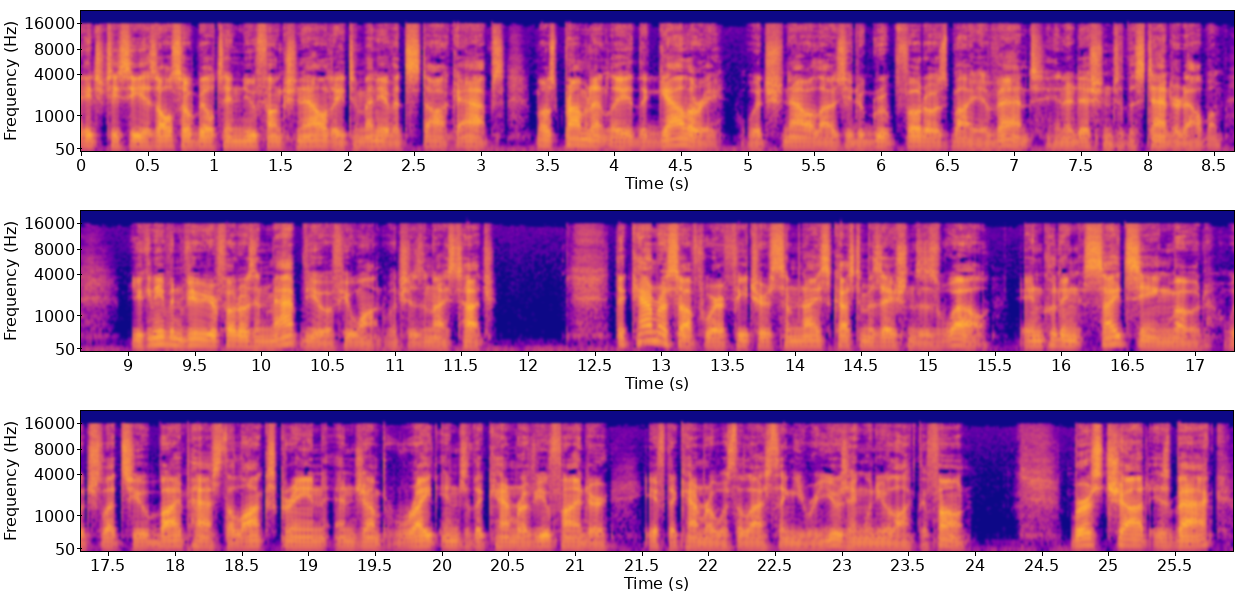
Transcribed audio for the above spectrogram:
HTC has also built in new functionality to many of its stock apps, most prominently the Gallery, which now allows you to group photos by event in addition to the standard album. You can even view your photos in map view if you want, which is a nice touch. The camera software features some nice customizations as well including sightseeing mode, which lets you bypass the lock screen and jump right into the camera viewfinder if the camera was the last thing you were using when you locked the phone. Burst Shot is back,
